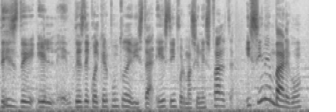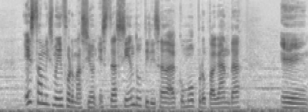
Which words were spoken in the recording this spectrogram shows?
Desde, el, desde cualquier punto de vista, esta información es falsa. Y sin embargo, esta misma información está siendo utilizada como propaganda eh,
